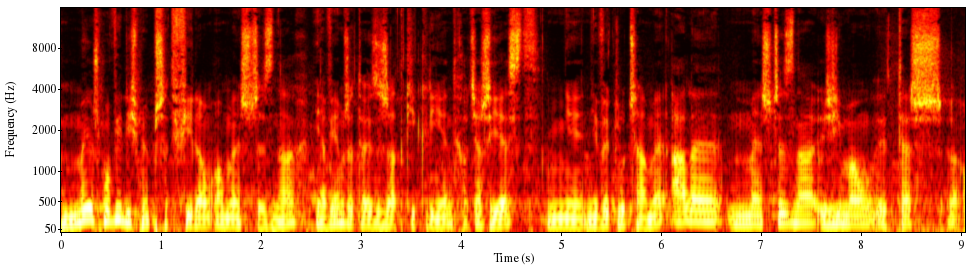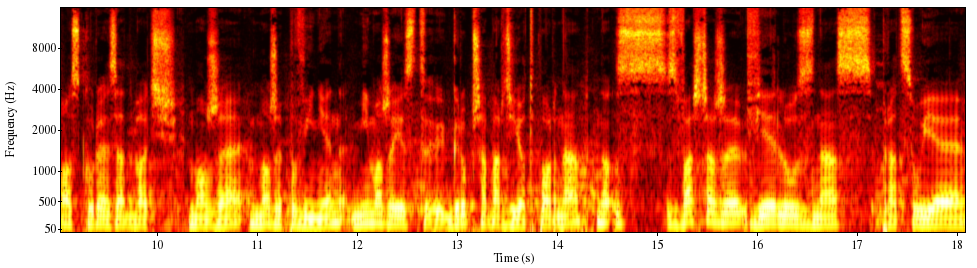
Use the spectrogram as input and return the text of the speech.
My już mówiliśmy przed chwilą o mężczyznach. Ja wiem, że to jest rzadki klient, chociaż jest, nie, nie wykluczamy, ale mężczyzna zimą też o skórę zadbać może, może powinien, mimo że jest grubsza, bardziej odporna. No, z, zwłaszcza, że wielu z nas pracuje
